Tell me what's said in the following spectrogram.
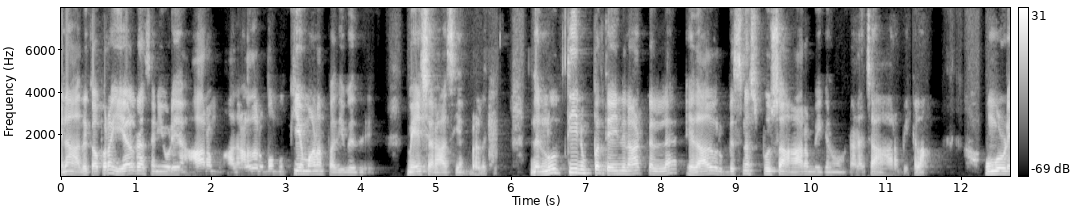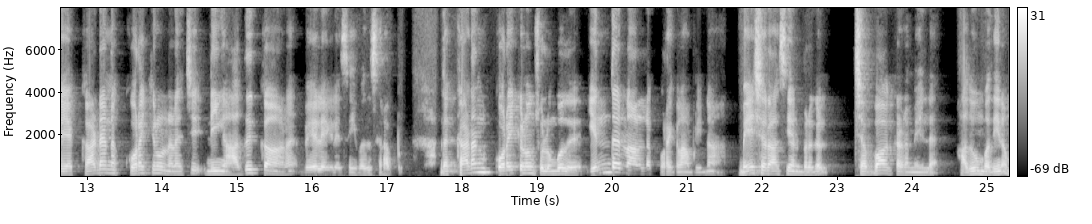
ஏன்னா அதுக்கப்புறம் ஏழரை சனியுடைய ஆரம்பம் அதனாலதான் ரொம்ப முக்கியமான பதிவு இது. மேஷ ராசி என்பதுக்கு இந்த நூத்தி முப்பத்தி ஐந்து நாட்கள்ல ஏதாவது ஒரு பிசினஸ் புதுசா ஆரம்பிக்கணும் நினைச்சா ஆரம்பிக்கலாம். உங்களுடைய கடனை குறைக்கணும்னு நினைச்சு நீங்க அதுக்கான வேலைகளை செய்வது சிறப்பு. இந்த கடன் குறைக்கணும்னு சொல்லும்போது எந்த நாள்ல குறைக்கலாம் அப்படின்னா மேஷராசி அன்பர்கள் செவ்வாய்க்கிழமையில அதுவும் பார்த்தீங்கன்னா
